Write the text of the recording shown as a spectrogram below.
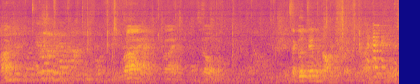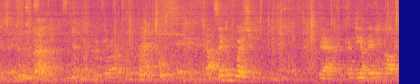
Huh? Right, right. So, it's a good table topic question, right? Huh? Now, second question that can be a table topic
